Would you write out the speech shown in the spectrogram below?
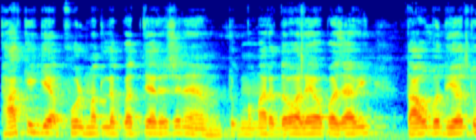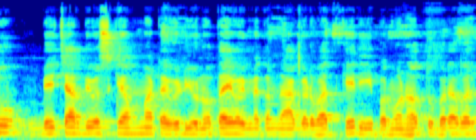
થાકી ગયા ફૂલ મતલબ અત્યારે છે ને ટૂંકમાં મારે દવા લેવા પછી આવી. તો આવું બધું હતું. બે ચાર દિવસ કેમ માટે વીડિયો નહોતા આવ્યા, મેં તમને આગળ વાત કરી, એ પ્રમાણે હતું, બરાબર?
